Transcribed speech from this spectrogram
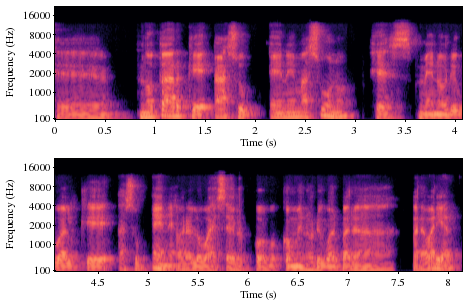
eh, notar que a sub n más 1 es menor o igual que a sub n, ahora lo voy a hacer con menor o igual para, para variar,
